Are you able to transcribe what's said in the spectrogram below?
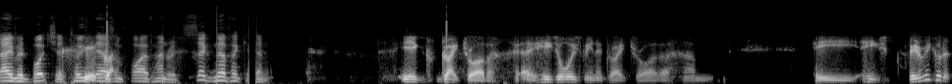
David Butcher, 2,500. Significant. Yeah, great driver. Uh, he's always been a great driver. Um, he he's very good at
